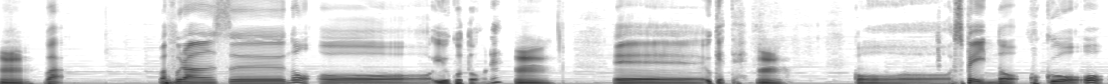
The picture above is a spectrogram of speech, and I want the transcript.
うん。は、まあ、フランスのおーいうことをね、うん。えー受けて、うん。こう、スペインの国王を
